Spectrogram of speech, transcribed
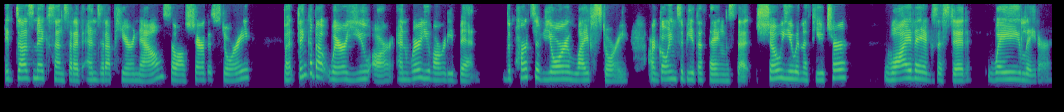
it does make sense that I've ended up here now. So I'll share the story. But think about where you are and where you've already been. The parts of your life story are going to be the things that show you in the future why they existed way later.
